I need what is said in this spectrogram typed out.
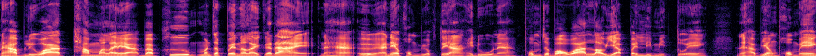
นะครับ หรือว่าทำอะไรอะแบบคือมันจะเป็นอะไรก็ได้นะฮะ เอออันนี้ผมยกตัวอย่างให้ดูนะ ผมจะบอกว่าเราอย่าไปลิมิตตัวเองนะครับอย่างผมเอง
